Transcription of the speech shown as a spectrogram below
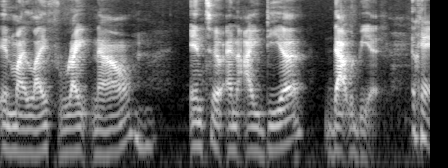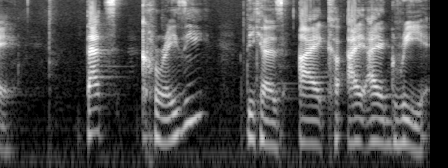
in my life right now into an idea that would be it Okay, that's crazy because I, I I agree.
